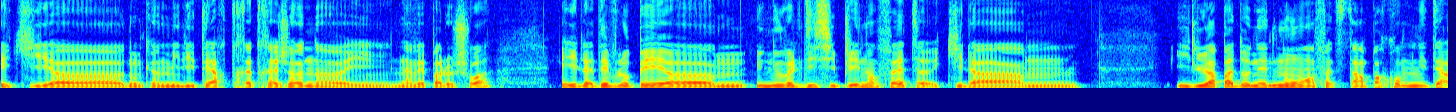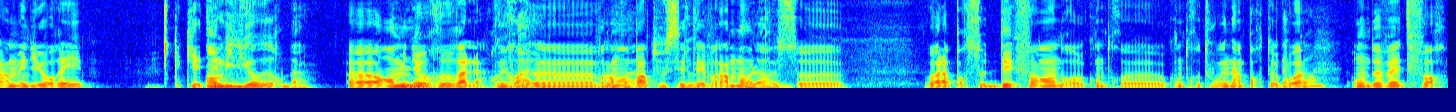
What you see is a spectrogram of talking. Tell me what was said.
et qui, euh, donc un militaire très très jeune, euh, il n'avait pas le choix. Et il a développé euh, une nouvelle discipline en fait, qu'il a, il lui a pas donné de nom en fait. C'était un parcours militaire amélioré qui était En milieu urbain. Euh, en milieu Non. rural. Rural. Euh, vraiment Rural. partout, c'était vraiment voilà. pour se, voilà, pour se défendre contre, contre tout et n'importe quoi. On devait être fort.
